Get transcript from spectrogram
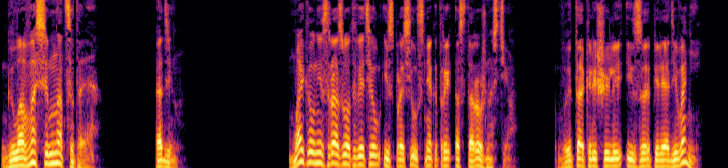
Глава 17. 1. Майкл не сразу ответил и спросил с некоторой осторожностью. «Вы так решили из-за переодеваний?»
